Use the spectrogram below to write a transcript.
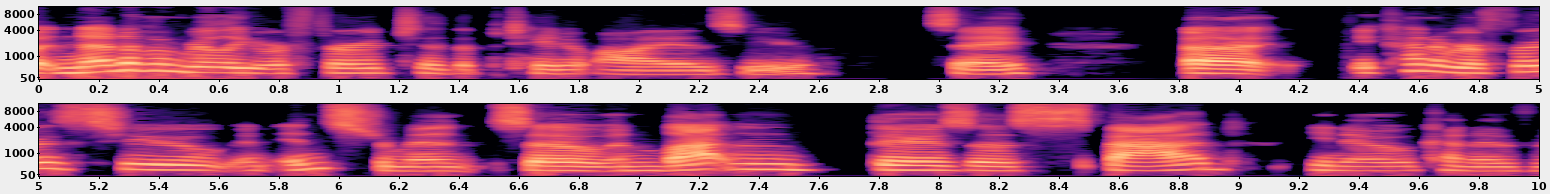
but none of them really refer to the potato eye, as you say. Uh, it kind of refers to an instrument. So in Latin, there's a spad, you know, kind of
